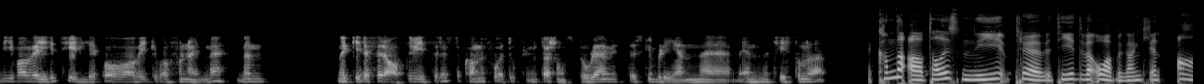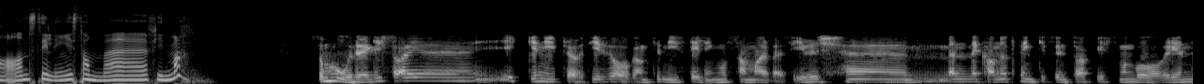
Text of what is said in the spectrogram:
vi var veldig tydelige på hva vi ikke var fornøyd med. Men når ikke referatet viser det, så kan du få et dokumentasjonsproblem hvis det skulle bli en, eh, en tvist om det. der. Kan det avtales ny prøvetid ved overgang til en annen stilling i samme firma? Som hovedregel så er det ikke ny prøvetid ved overgang til ny stilling hos samme arbeidsgiver. Eh, men det kan jo tenkes unntak hvis man går over i en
